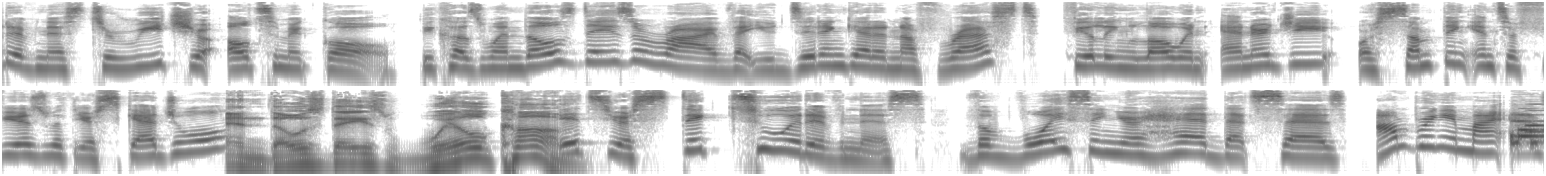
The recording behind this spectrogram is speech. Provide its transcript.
itiveness to reach your ultimate goal. Because when those days arrive that you didn't get enough rest, feeling low in energy, or something interferes with your schedule, and those days will come. it's your stick to itiveness, the voice in your head that says, I'm bringing my ass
